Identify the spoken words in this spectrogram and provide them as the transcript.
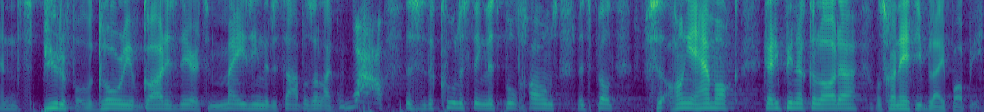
And it's beautiful. The glory of God is there. It's amazing. The disciples are like, wow, this is the coolest thing. Let's build homes. Let's build hang jy hammock, kry die pina colada. Ons gaan net hier bly, papi.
